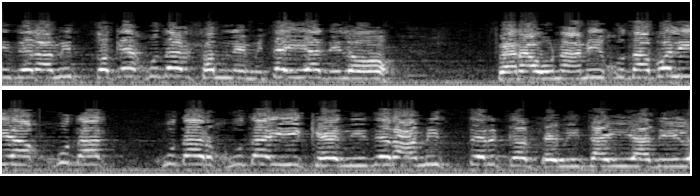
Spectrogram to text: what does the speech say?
নিজের আমিত্বকে খুদার সামনে মিটাইয়া দিল। ফেরাউন আমি খুদা বলিয়া খুদা খুদার খুদাইকে নিজের আমিত্বের কাছে মিটাইয়া দিল।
